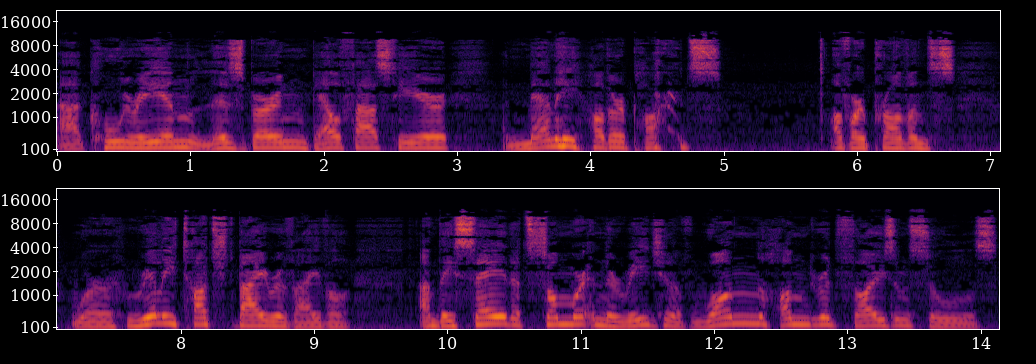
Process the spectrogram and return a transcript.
uh, Coleraine, Lisburn, Belfast here, and many other parts of our province were really touched by revival. And they say that somewhere in the region of 100,000 souls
